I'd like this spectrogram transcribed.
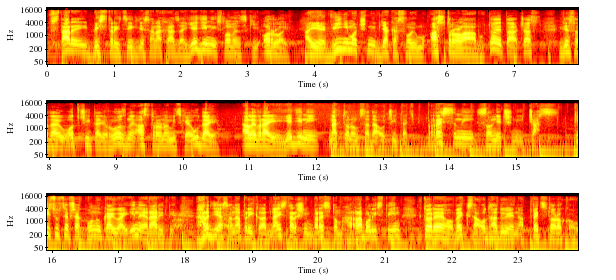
V starej Bystrici, kde sa nachádza jediný slovenský orloj a je výnimočný vďaka svojmu astrolábu. To je tá časť, kde sa dajú odčítať rôzne astronomické údaje. Ale vraj je jediný, na ktorom sa dá odčítať presný slnečný čas. Kisuce však ponúkajú aj iné rarity. Hrdia sa napríklad najstarším brestom hrabolistým, ktorého vek sa odhaduje na 500 rokov.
